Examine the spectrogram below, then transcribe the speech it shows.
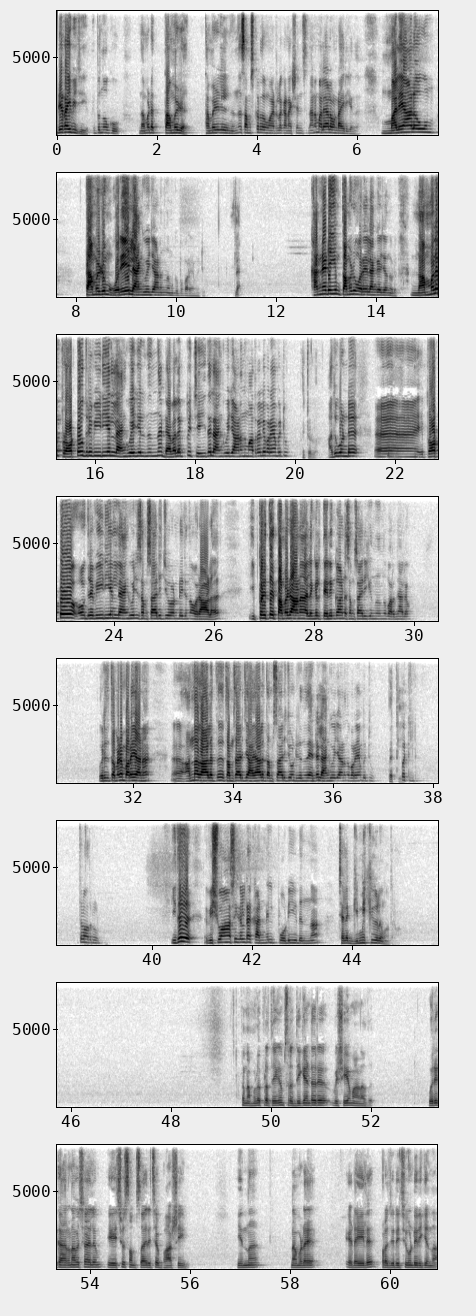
ഡിറൈവ് ചെയ്യും. ഇപ്പം നോക്കൂ നമ്മുടെ തമിഴ് തമിഴിൽ നിന്ന് സംസ്കൃതവുമായിട്ടുള്ള കണക്ഷൻസ് എന്നാണ് മലയാളം ഉണ്ടായിരിക്കുന്നത്. മലയാളവും തമിഴും ഒരേ ലാംഗ്വേജ് ആണെന്ന് നമുക്കിപ്പോൾ പറയാൻ പറ്റും. ഇല്ല. കന്നഡയും തമിഴും ഒരേ ലാംഗ്വേജ് ആണെന്ന് പറയും നമ്മൾ പ്രോട്ടോ ദ്രവീഡിയൻ ലാംഗ്വേജിൽ നിന്ന് ഡെവലപ്പ് ചെയ്ത ലാംഗ്വേജ് ആണെന്ന് മാത്രമല്ലേ പറയാൻ പറ്റൂ? പറ്റുള്ളൂ. അതുകൊണ്ട് പ്രോട്ടോ ദ്രവീഡിയൻ ലാംഗ്വേജ് സംസാരിച്ചു കൊണ്ടിരുന്ന ഒരാൾ ഇപ്പോഴത്തെ തമിഴാണ് അല്ലെങ്കിൽ തെലുങ്കാണ് സംസാരിക്കുന്നതെന്ന് പറഞ്ഞാലോ? ഒരു തമിഴൻ പറയാണ് അന്ന കാലത്ത് സംസാരിച്ച് അയാൾ സംസാരിച്ചുകൊണ്ടിരുന്നത് എന്റെ ലാംഗ്വേജ് ആണെന്ന് പറയാൻ പറ്റൂ? പറ്റില്ല. പറ്റില്ല. ഇത്ര മാത്രമേ ഉള്ളൂ. ഇത് വിശ്വാസികളുടെ കണ്ണിൽ പൊടിയിടുന്ന ചില ഗിമിക്കുകൾ മാത്രമാണ്. അപ്പം നമ്മൾ പ്രത്യേകം ശ്രദ്ധിക്കേണ്ട ഒരു വിഷയമാണത്. ഒരു കാരണവശാലും യേശു സംസാരിച്ച ഭാഷയും ഇന്ന് നമ്മുടെ ഇടയിൽ പ്രചരിച്ചുകൊണ്ടിരിക്കുന്ന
